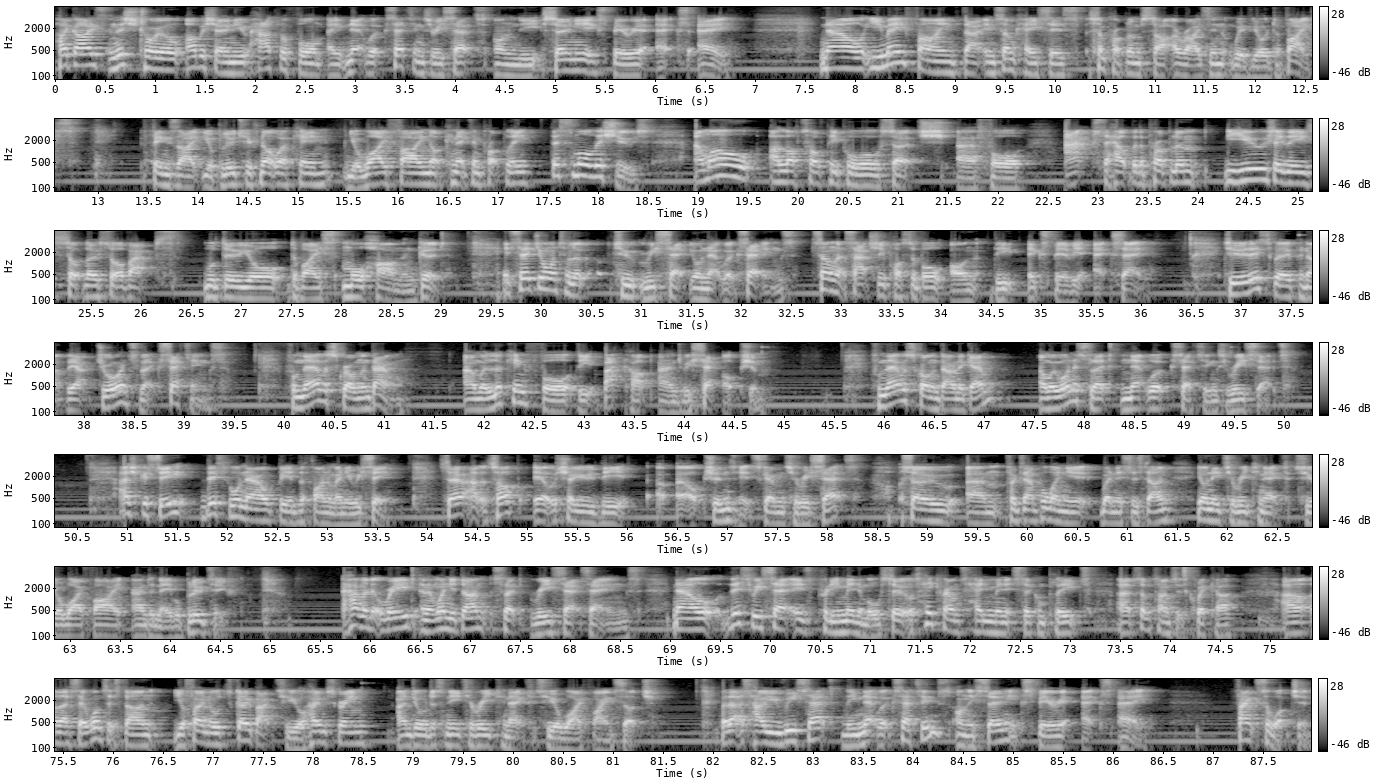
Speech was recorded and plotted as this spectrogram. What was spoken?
Hi guys, in this tutorial I'll be showing you how to perform a network settings reset on the Sony Xperia XA. Now you may find that in some cases some problems start arising with your device. Things like your Bluetooth not working, your Wi-Fi not connecting properly, they're small issues. And while a lot of people will search uh, for apps to help with the problem, usually these those sort of apps will do your device more harm than good. Instead, you want to look to reset your network settings, something that's actually possible on the Xperia XA. To do this, we open up the app drawer and select settings. From there, we're scrolling down and we're looking for the backup and reset option. From there, we're scrolling down again and we want to select network settings reset. As you can see, this will now be the final menu we see. So at the top, it will show you the uh, options it's going to reset. So, um, for example, when you when this is done, you'll need to reconnect to your Wi-Fi and enable Bluetooth. Have a little read, and then when you're done, select Reset Settings. Now, this reset is pretty minimal, so it'll take around 10 minutes to complete. Uh, sometimes it's quicker. Uh, and I say once it's done, your phone will go back to your home screen, and you'll just need to reconnect to your Wi-Fi and such. But that's how you reset the network settings on the Sony Xperia XA. Thanks for watching.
